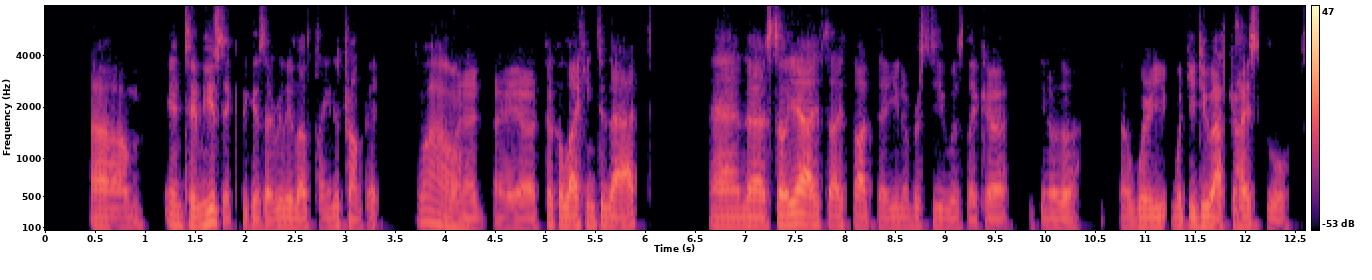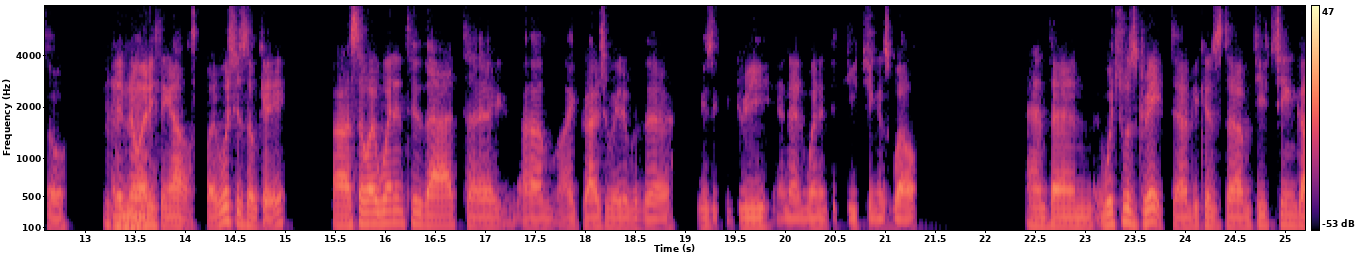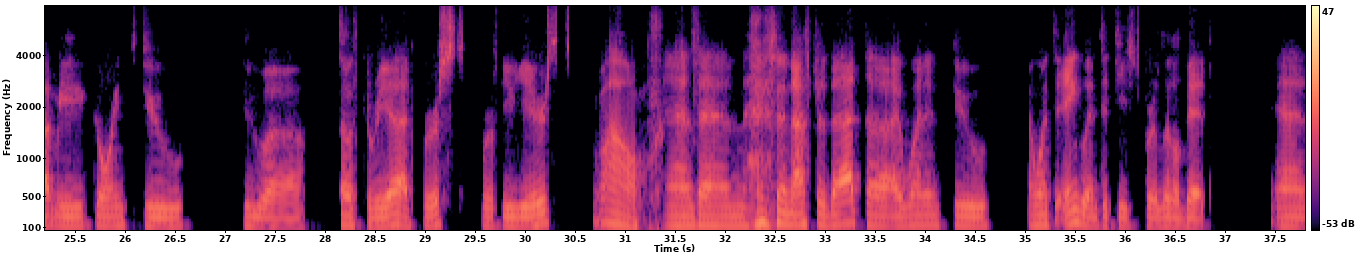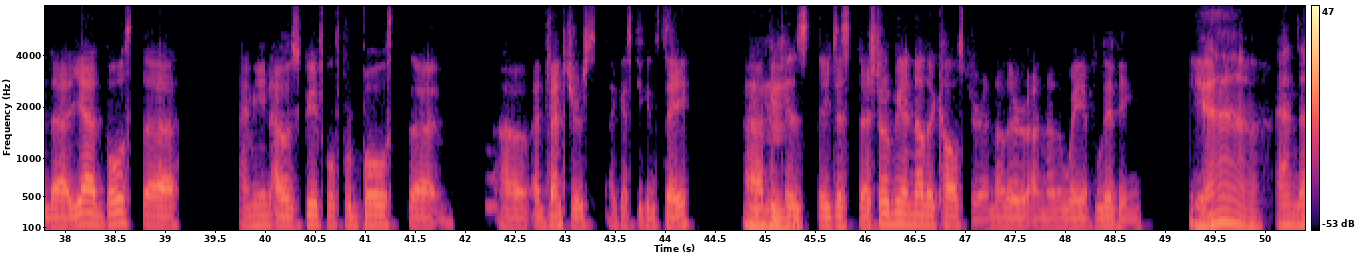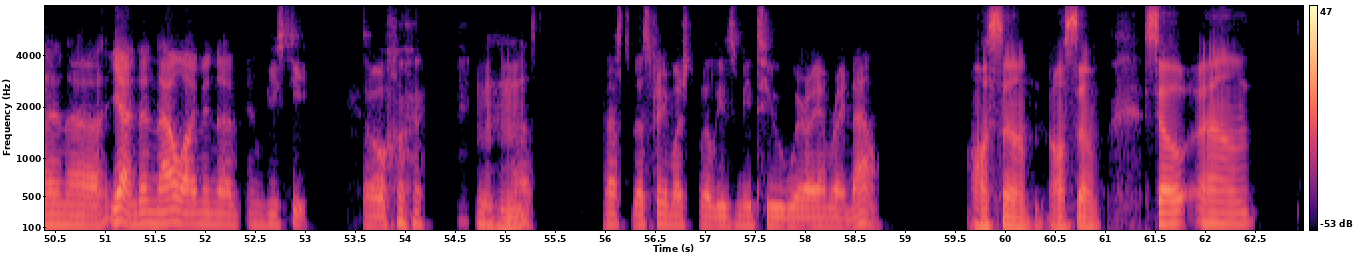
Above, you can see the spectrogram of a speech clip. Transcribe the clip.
um, into music because i really love playing the trumpet wow and i, I uh, took a liking to that and uh, so yeah I, I thought the university was like a you know the where you, what you do after high school so mm-hmm. i didn't know mm-hmm. anything else but which is okay uh, so I went into that. I, um, I graduated with a music degree and then went into teaching as well. And then, which was great uh, because um, teaching got me going to to uh, South Korea at first for a few years. Wow! And then, then after that, uh, I went into I went to England to teach for a little bit. And uh, yeah, both. Uh, I mean, I was grateful for both adventures, I guess you can say uh, mm-hmm. because they just uh, showed me another culture, another another way of living. Yeah. And then uh, yeah, and then now I'm in uh, in BC, so mm-hmm. That's that's pretty much what leads me to where I am right now. Awesome, awesome. So, um,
